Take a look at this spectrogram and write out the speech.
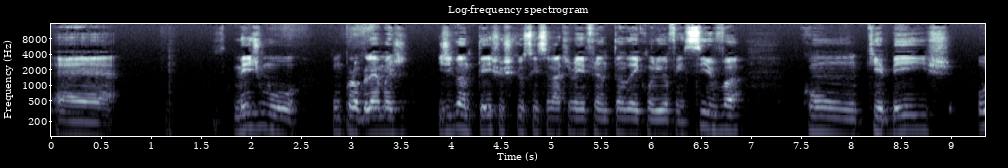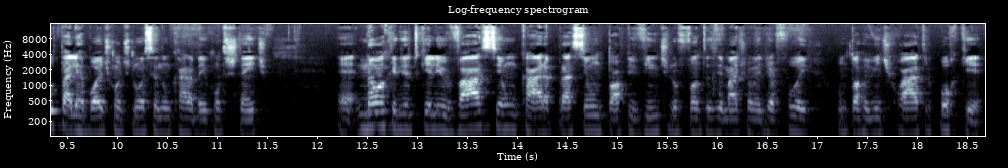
É, mesmo com problemas gigantescos que o Cincinnati vem enfrentando aí com linha ofensiva, com QBs, o Tyler Boyd continua sendo um cara bem consistente. É, não acredito que ele vá ser um cara para ser um top 20 no Fantasy, ele já foi, um top 24, por quê?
